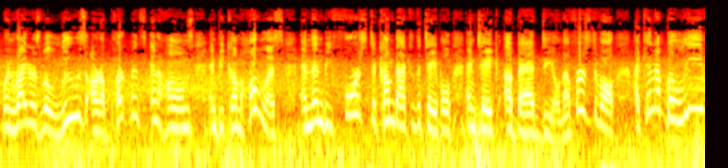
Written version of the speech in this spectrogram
when writers will lose our apartments and homes and become homeless and then be forced to come back to the table and take a bad deal. Now, first of all, I cannot believe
